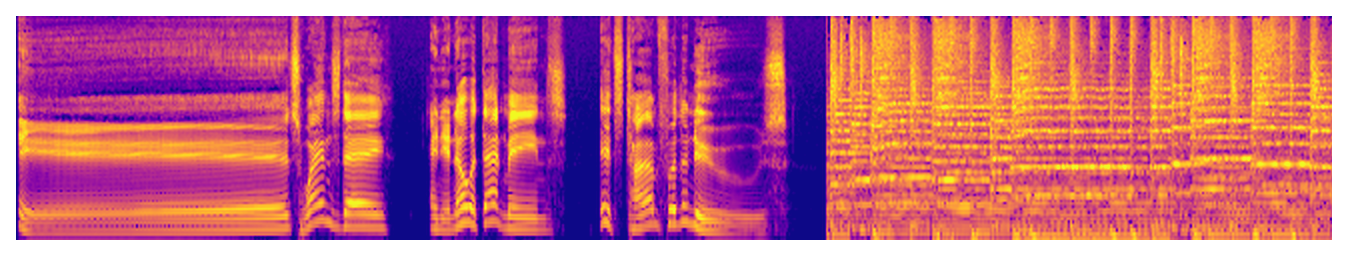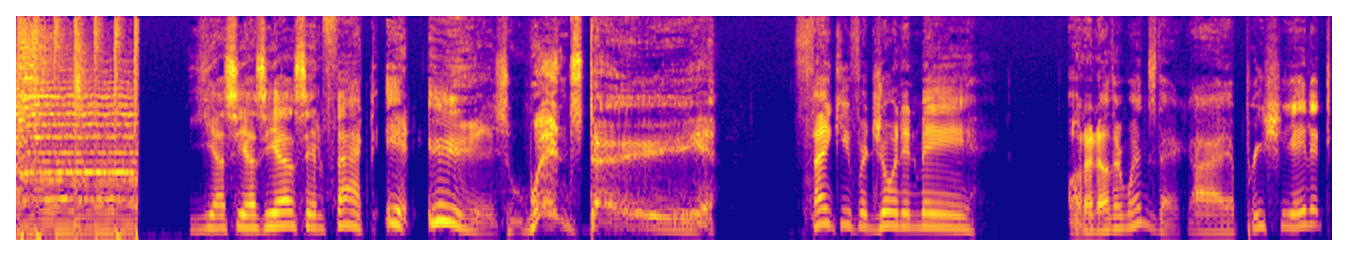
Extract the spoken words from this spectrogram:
It's Wednesday, and you know what that means. It's time for the news. Yes, yes, yes. In fact, it is Wednesday. Thank you for joining me on another Wednesday. I appreciate it.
